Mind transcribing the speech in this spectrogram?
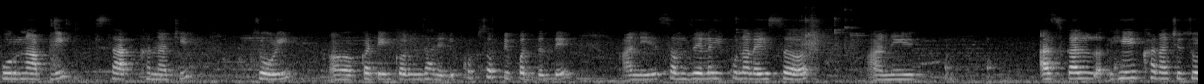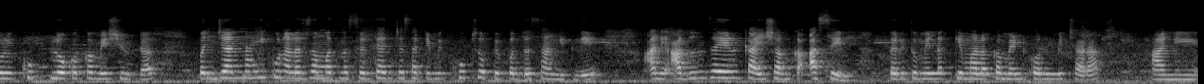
पूर्ण आपली सात खणाची चोळी कटिंग करून झालेली. खूप सोपी पद्धत आहे. आणि समजेलही कुणालाही सहज आणि आजकाल ही खणाची चोळी खूप लोक कमी शिवतात. पण ज्यांनाही कुणाला जमत नसेल त्यांच्यासाठी मी खूप सोपी पद्धत सांगितली आहे. आणि अजून जर काही शंका असेल तरी तुम्ही नक्की मला कमेंट करून विचारा. आणि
